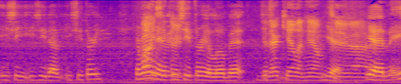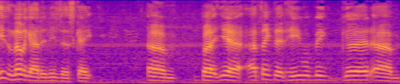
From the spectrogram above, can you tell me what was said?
EC ECW EC3. He reminds me of EC3. EC3 a little bit. Just- They're killing him yeah, too. Uh, yeah, and he's another guy that needs to escape. Um, but yeah, I think that he would be good. Um,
